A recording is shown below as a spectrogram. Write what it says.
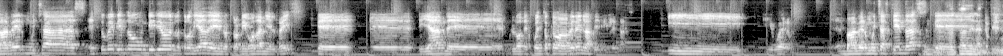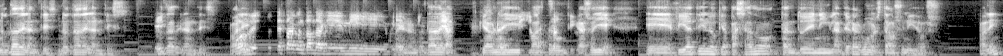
va a haber muchas. Estuve viendo un vídeo el otro día de nuestro amigo Daniel Reis que eh, decían de los descuentos que va a haber en las bicicletas. Y, y bueno, va a haber muchas tiendas que. No te adelantes, no te adelantes, no te adelantes. No te adelantes, ¿vale? Joder, te estaba contando aquí mi. mi- Bueno, no te adelantes, que aún hay más preguntitas. Oye, eh, fíjate lo que ha pasado tanto en Inglaterra como en Estados Unidos, ¿vale?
